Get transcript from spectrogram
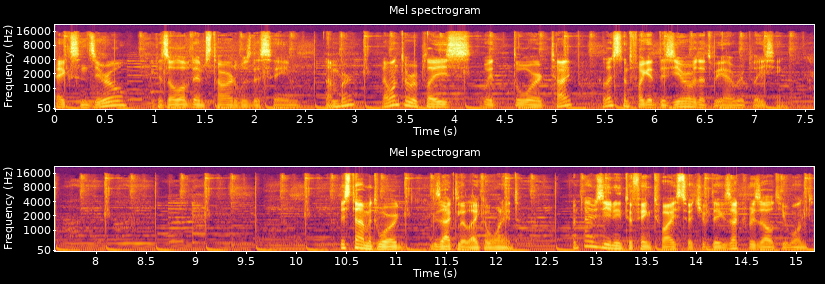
x and 0, because all of them start with the same number. I want to replace with the word type. Let's not forget the 0 that we are replacing. This time it worked exactly like I wanted. Sometimes you need to think twice to achieve the exact result you want.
